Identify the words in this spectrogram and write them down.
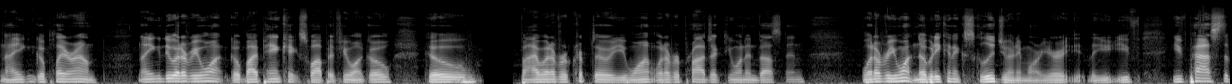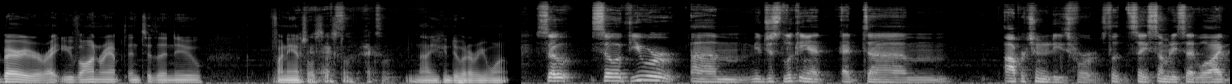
Now you can go play around. Now you can do whatever you want. Go buy Pancake Swap if you want. Go go buy whatever crypto you want, whatever project you want to invest in. whatever you want. Nobody can exclude you anymore. You're you, you've you've passed the barrier, right? You've on ramped into the new financial Okay, system. excellent, excellent. Now you can do whatever you want. So, so if you were um, you're just looking at at um, opportunities for, let's say somebody said, "Well, I,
